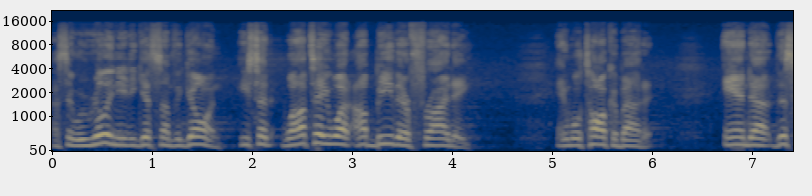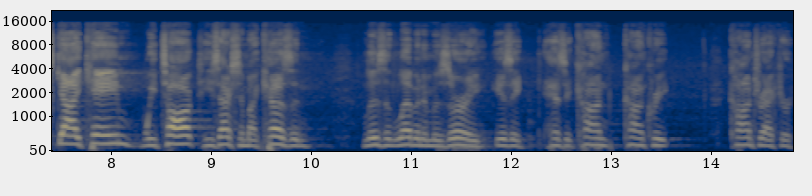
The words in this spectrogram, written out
I said, We really need to get something going. He said, Well, I'll tell you what, I'll be there Friday and we'll talk about it. And uh, this guy came, we talked. He's actually my cousin, lives in Lebanon, Missouri, is a, has a con- concrete contractor.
